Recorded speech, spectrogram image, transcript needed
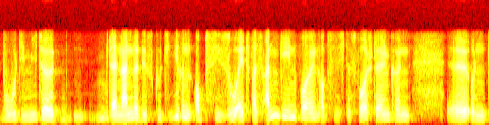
wo die Mieter miteinander diskutieren, ob sie so etwas angehen wollen, ob sie sich das vorstellen können äh, und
